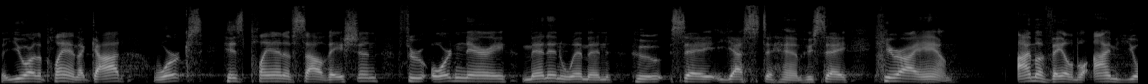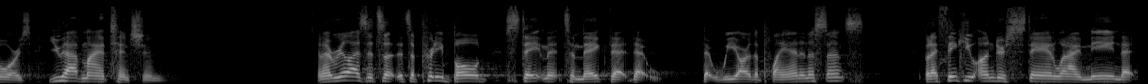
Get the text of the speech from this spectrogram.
That you are the plan, that God works his plan of salvation through ordinary men and women who say yes to him, who say, Here I am. I'm available. I'm yours. You have my attention. And I realize it's a, it's a pretty bold statement to make that, that, that we are the plan in a sense. But I think you understand what I mean that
